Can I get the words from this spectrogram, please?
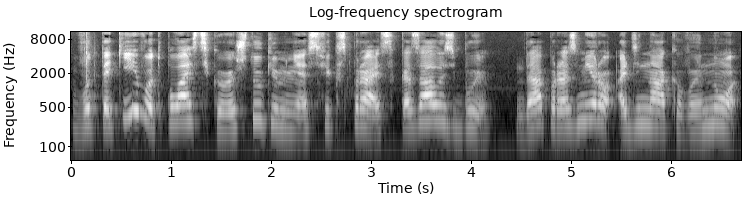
вот такие вот пластиковые штуки у меня с фикс прайс, казалось бы, да, по размеру одинаковые, но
